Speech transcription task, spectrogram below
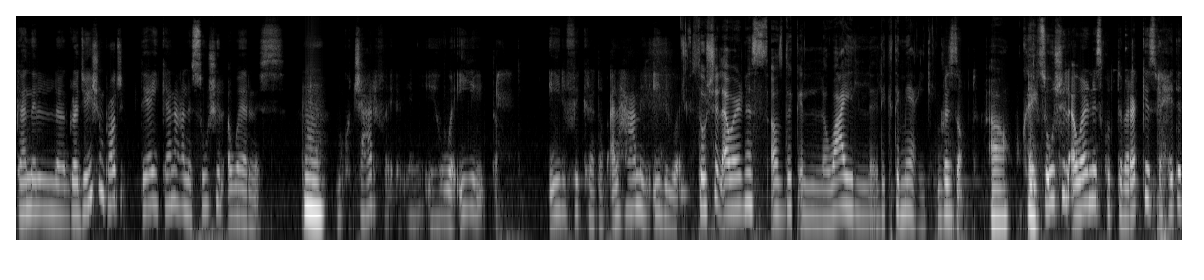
كان ال graduation project بتاعي كان عن ال social awareness ما كنتش عارفة يعني إيه هو إيه. طب إيه الفكرة؟ طب أنا هعمل إيه دلوقتي؟ social awareness قصدك الوعي ال- الاجتماعي. بالظبط. آه ال social awareness كنت بركز في حتة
